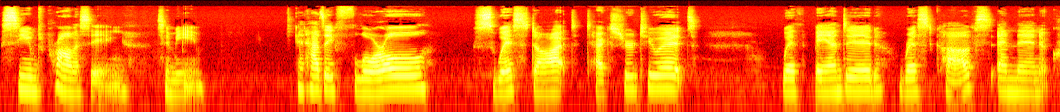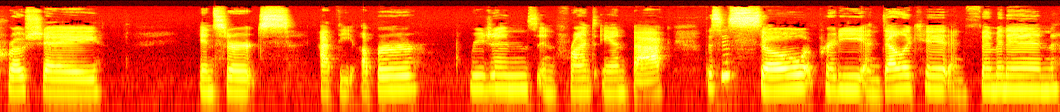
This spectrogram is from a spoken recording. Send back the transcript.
seemed promising to me. It has a floral Swiss dot texture to it with banded wrist cuffs and then crochet inserts at the upper regions in front and back. This is so pretty and delicate and feminine.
